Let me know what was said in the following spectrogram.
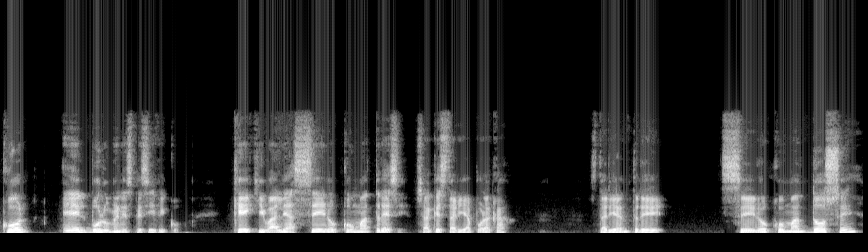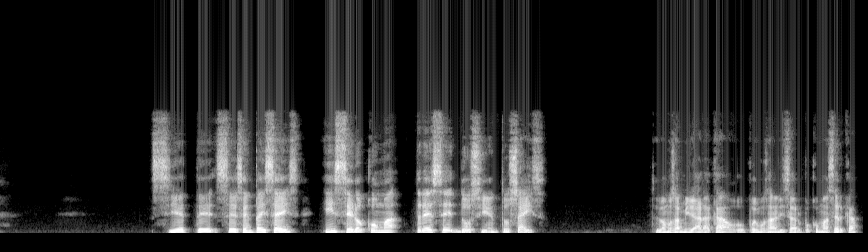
con el volumen específico, que equivale a 0,13. O sea que estaría por acá. Estaría entre 0,12, 766 y 0,13206. Entonces vamos a mirar acá o podemos analizar un poco más cerca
